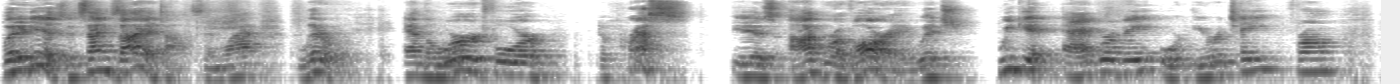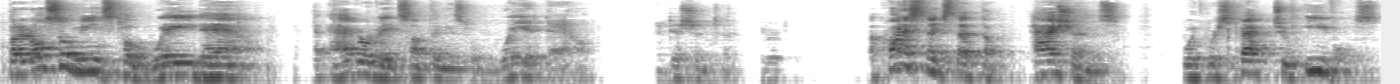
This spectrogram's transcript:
but it is. It's anxietas in Latin, literally, and the word for depress is aggravare, which we get aggravate or irritate from, but it also means to weigh down. To aggravate something is to weigh it down, in addition to. Aquinas thinks that the passions with respect to evils,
